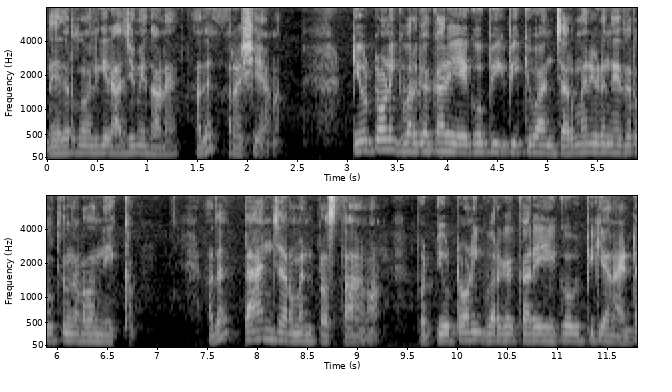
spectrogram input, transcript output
നേതൃത്വം നൽകിയ രാജ്യം ഏതാണ്? അത് റഷ്യയാണ്. ട്യൂട്ടോണിക് വർഗക്കാരെ ഏകോപിപ്പിക്കുവാൻ ജർമ്മനിയുടെ നേതൃത്വത്തിൽ നടന്ന നീക്കം. അത് പാൻ ജർമ്മൻ പ്രസ്ഥാനമാണ്. ഇപ്പോൾ ട്യൂട്ടോണിക് വർഗക്കാരെ ഏകോപിപ്പിക്കാനായിട്ട്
